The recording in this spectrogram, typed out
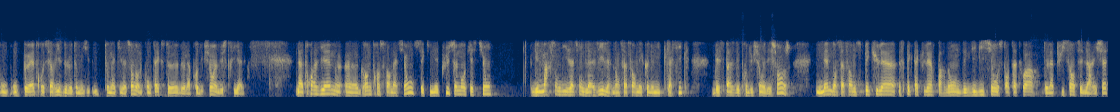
on, peut être au service de l'automatisation dans le contexte de la production industrielle. La troisième grande transformation, c'est qu'il n'est plus seulement question d'une marchandisation de la ville dans sa forme économique classique, d'espace de production et d'échange, même dans sa forme spectaculaire pardon, d'exhibition ostentatoire de la puissance et de la richesse,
